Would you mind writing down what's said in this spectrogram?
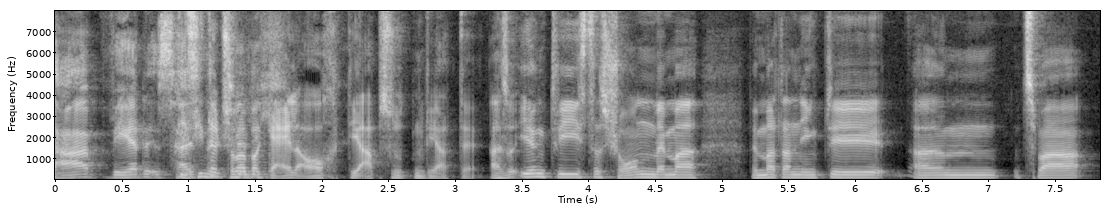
da wäre es halt. Die sind halt schon aber geil auch, die absoluten Werte. Also irgendwie ist das schon, wenn man, wenn man dann irgendwie ähm, zwar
